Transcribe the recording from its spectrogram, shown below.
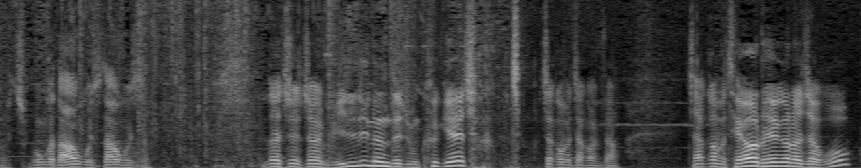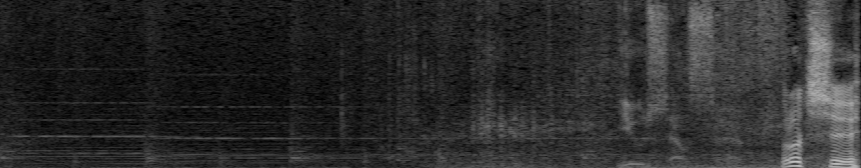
그렇지 뭔가 나오고 있어 나오고 있어. 나 지금 저 밀리는데 좀 크게 잠깐만 잠깐만 잠깐만 잠깐만 잠깐만 대화로 해결하자고. 그렇지.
